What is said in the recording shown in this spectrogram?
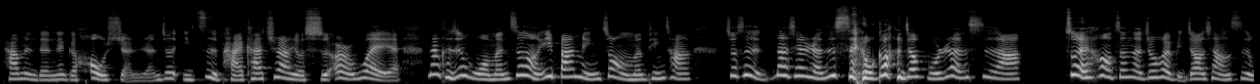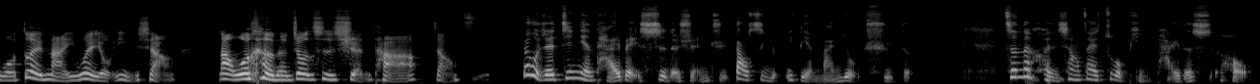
他们的那个候选人就一字排开，居然有十二位，耶，那可是我们这种一般民众，我们平常就是那些人是谁，我根本就不认识啊。最后真的就会比较像是我对哪一位有印象，那我可能就是选他这样子。因为我觉得今年台北市的选举倒是有一点蛮有趣的。真的很像在做品牌的时候，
